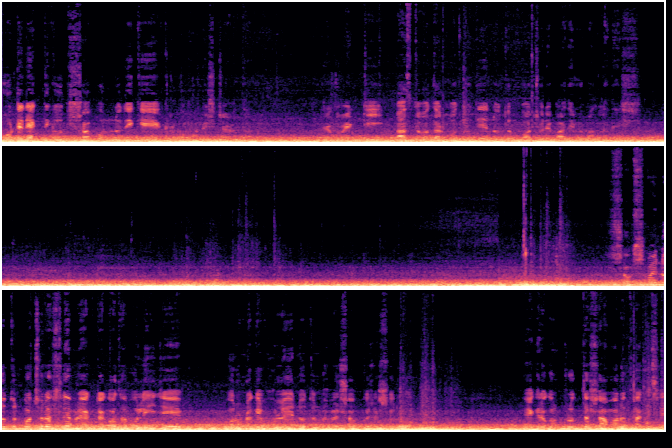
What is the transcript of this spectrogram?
ভোটের একদিকে উৎসব, অন্যদিকে একরকম অনিশ্চয়তা। এরকম একটি বাস্তবতার মধ্য দিয়ে নতুন বছরে দিল বাংলাদেশ সবসময় নতুন বছর আসলে আমরা একটা কথা বলি যে পুরোনোকে ভুলে নতুনভাবে সব কিছু শুরু হোক। একরকম প্রত্যাশা আমারও থাকছে।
